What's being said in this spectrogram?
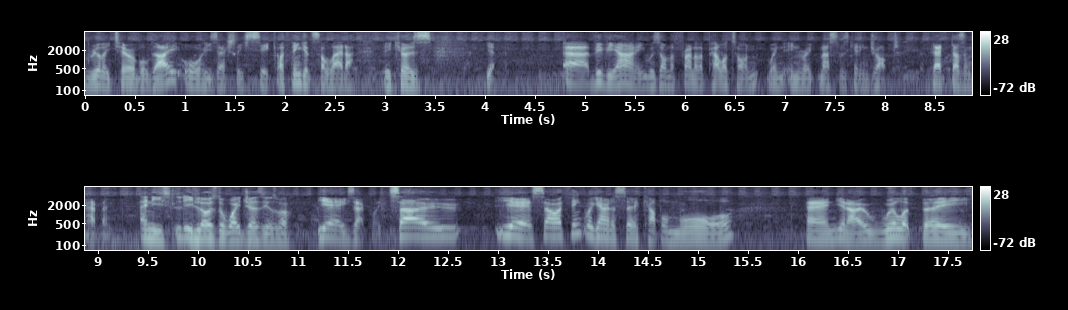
really terrible day or he's actually sick. I think it's the latter because. Yeah, uh, Viviani was on the front of the peloton when Enrique Mas was getting dropped. That doesn't happen. And he, he lost the white jersey as well. Yeah, exactly. So, yeah, so I think we're going to see a couple more. And, you know, will it be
